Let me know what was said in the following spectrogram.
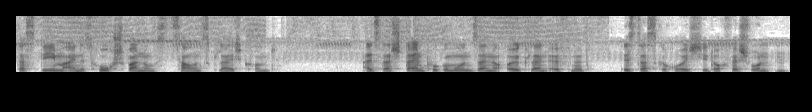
das dem eines Hochspannungszauns gleichkommt. Als das Stein-Pokémon seine Äuglein öffnet, ist das Geräusch jedoch verschwunden.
